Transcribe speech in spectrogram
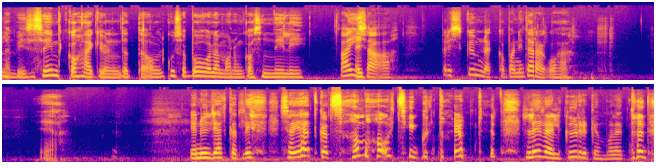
läbi, see sõim kahekümnendate alguse poole, ma arvan kakskümmend neli. ai saa, päris kümneka panid ära kohe. jah ja nüüd jätkad, sa jätkad sama otsingut ainult, et level kõrgemal, et need,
